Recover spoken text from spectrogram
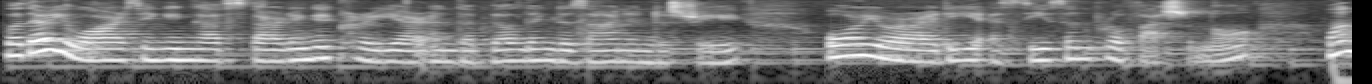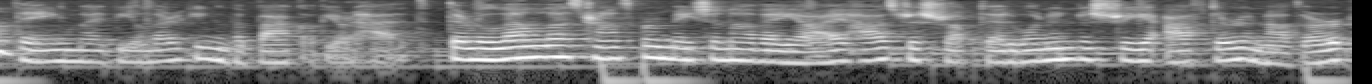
Whether you are thinking of starting a career in the building design industry or you're already a seasoned professional, one thing might be lurking in the back of your head. The relentless transformation of AI has disrupted one industry after another,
